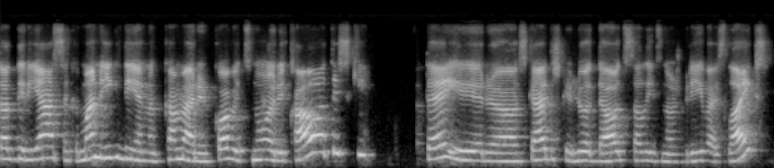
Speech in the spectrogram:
Tad ir jāsaka, mana ikdiena, kamēr ir Covid, norit haotiski. Te ir skaidrs, ka ir ļoti daudz salīdzinoši brīvais laiks,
